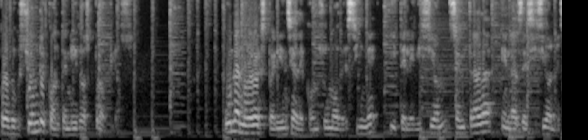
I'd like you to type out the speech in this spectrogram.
producción de contenidos propios, una nueva experiencia de consumo de cine y televisión centrada en las decisiones,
